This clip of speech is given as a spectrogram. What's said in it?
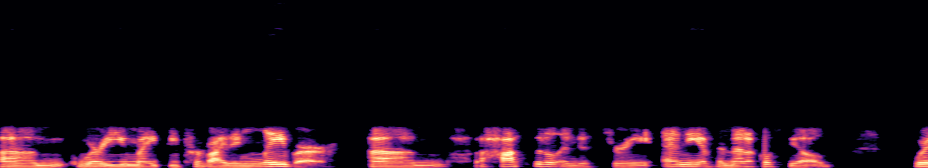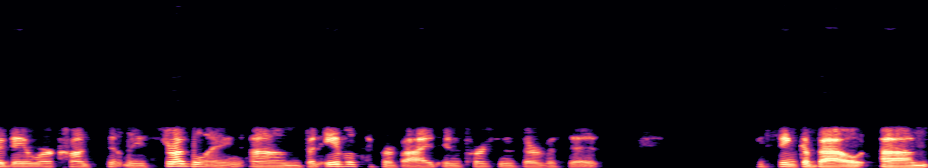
um, where you might be providing labor, um, the hospital industry, any of the medical fields, where they were constantly struggling, um, but able to provide in-person services. You think about um,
